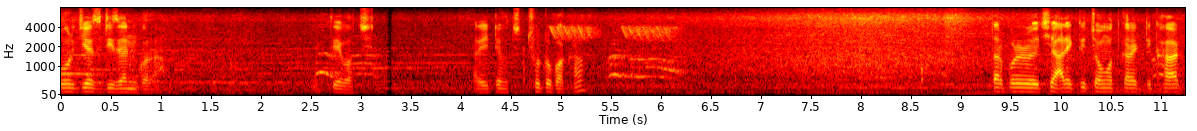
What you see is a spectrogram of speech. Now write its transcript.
গর্জিয়াস ডিজাইন করা দেখতে পাচ্ছেন। আর এইটা হচ্ছে ছোট পাখা। তারপরে রয়েছে আরেকটি চমৎকার একটি খাট।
